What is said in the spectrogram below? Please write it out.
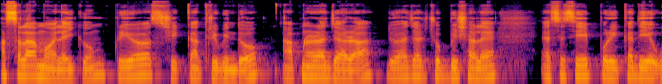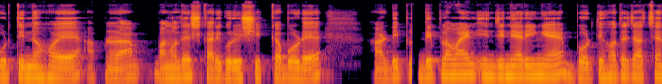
আসসালামু আলাইকুম। প্রিয় শিক্ষার্থীবৃন্দ, আপনারা যারা দু হাজার চব্বিশ সালে এসএসসি পরীক্ষা দিয়ে উত্তীর্ণ হয়ে আপনারা বাংলাদেশ কারিগরি শিক্ষা বোর্ডে ডিপ্লোমা ইন ইঞ্জিনিয়ারিংয়ে ভর্তি হতে যাচ্ছেন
